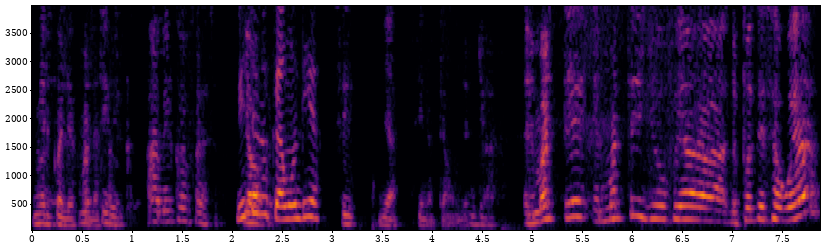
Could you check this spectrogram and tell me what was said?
Miércoles fue asado. miércoles. Ah, miércoles fue el asado. ¿Viste? Ya, Nos quedamos un día. Sí, ya, sí, nos quedamos un día. Ya. El martes, el martes yo fui a. Después de esa weá,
